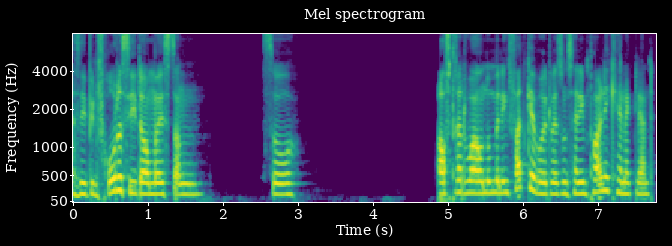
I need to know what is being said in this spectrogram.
also ich bin froh, dass ich damals dann so Auftritt war und unbedingt fortgehen wollte, weil sonst hätte ich den Paul nicht kennengelernt.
